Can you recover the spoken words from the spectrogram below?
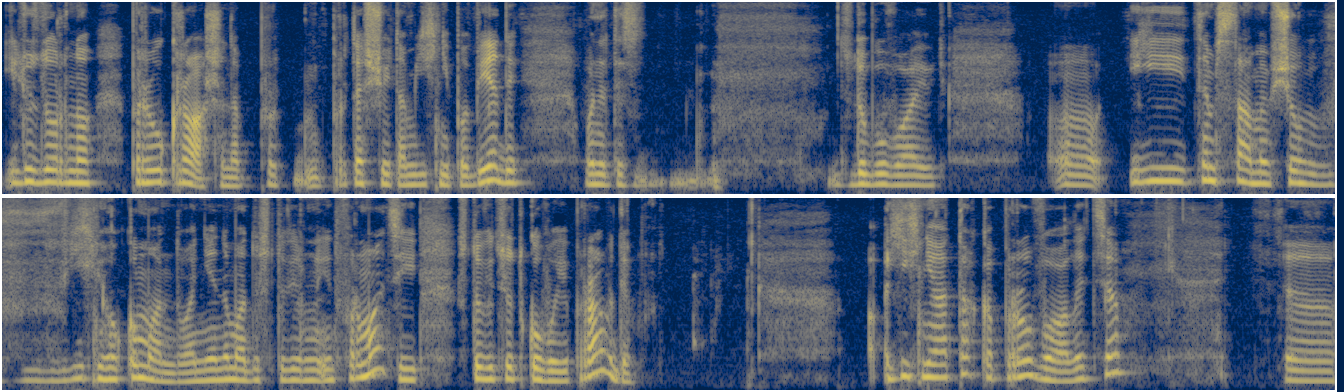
ілюзорно переукрашена про, про те, що там їхні побєди вони десь здобувають. І тим самим, що в їхнього командування нема достовірної інформації, 100% правди, їхня атака провалиться, е,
